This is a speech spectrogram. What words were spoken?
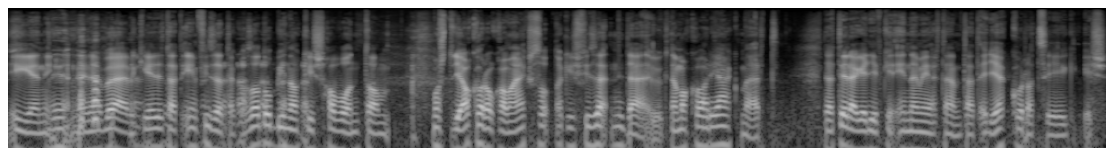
Igen, igen én ebbe elvi kérdés. Tehát én fizetek az Adobe-nak is havonta. Most ugye akarok a Microsoftnak is fizetni, de ők nem akarják, mert de tényleg egyébként én nem értem, tehát egy ekkora cég, és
